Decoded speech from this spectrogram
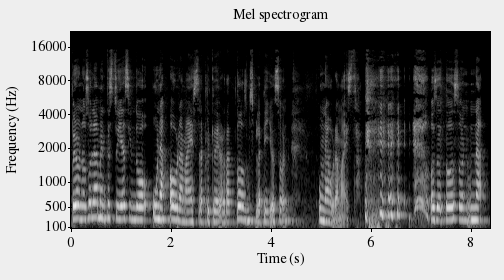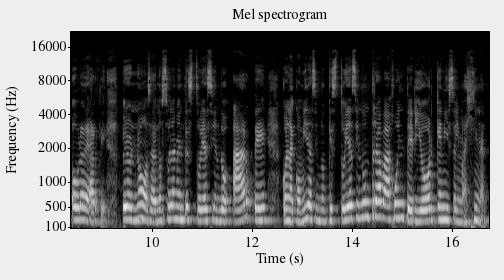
pero no solamente estoy haciendo una obra maestra, porque de verdad todos mis platillos son una obra maestra. o sea, todos son una obra de arte. Pero no, o sea, no solamente estoy haciendo arte con la comida, sino que estoy haciendo un trabajo interior que ni se imaginan.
